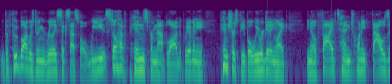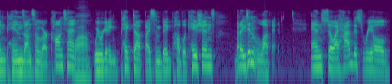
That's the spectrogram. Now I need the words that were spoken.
the food blog was doing really successful. We still have pins from that blog. If we have any Pinterest people, we were getting like, you know, 5, 10, 20,000 pins on some of our content. Wow. We were getting picked up by some big publications, but I didn't love it. And so I had this real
